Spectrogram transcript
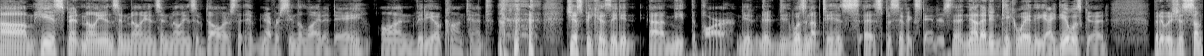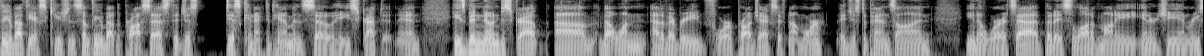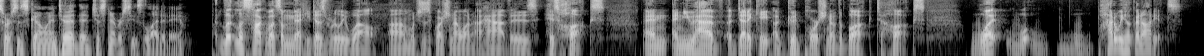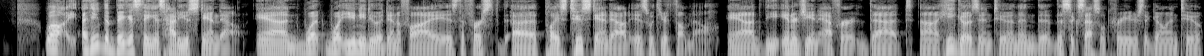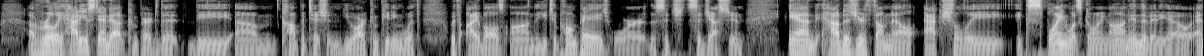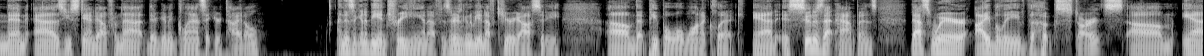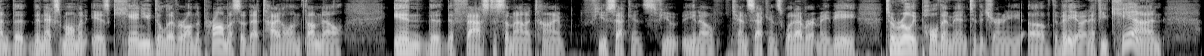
um, he has spent millions and millions and millions of dollars that have never seen the light of day on video content just because they didn't uh, meet the par. It, wasn't up to his uh, specific standards. Now, that didn't take away the idea was good, but it was just something about the execution, something about the process that just disconnected him. And so he scrapped it. And he's been known to scrap um, about one out of every four projects, if not more. It just depends on you know where it's at but it's a lot of money energy and resources go into it that just never sees the light of day Let, us talk about something that he does really well um, which is a question i want to have is his hooks and and you have a, dedicate a good portion of the book to hooks what, what how do we hook an audience well, I think the biggest thing is how do you stand out, and what what you need to identify is the first uh, place to stand out is with your thumbnail and the energy and effort that uh, he goes into, and then the the successful creators that go into of really how do you stand out compared to the the um, competition. You are competing with with eyeballs on the YouTube homepage or the su- suggestion, and how does your thumbnail actually explain what's going on in the video? And then as you stand out from that they're going to glance at your title? And is it going to be intriguing enough? Is there going to be enough curiosity um, that people will want to click? And as soon as that happens that's where i believe the hook starts um, and the, the next moment is can you deliver on the promise of that title and thumbnail in the, the fastest amount of time few seconds, few, you know, 10 seconds, whatever it may be, to really pull them into the journey of the video. And if you can,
